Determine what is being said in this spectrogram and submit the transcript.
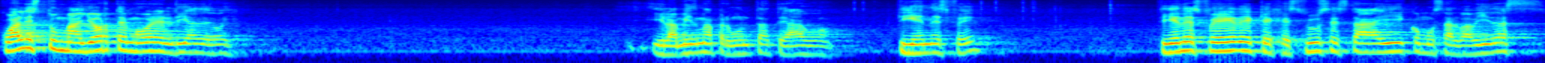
¿Cuál es tu mayor temor el día de hoy? Y la misma pregunta te hago, ¿tienes fe? ¿Tienes fe de que Jesús está ahí como salvavidas?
